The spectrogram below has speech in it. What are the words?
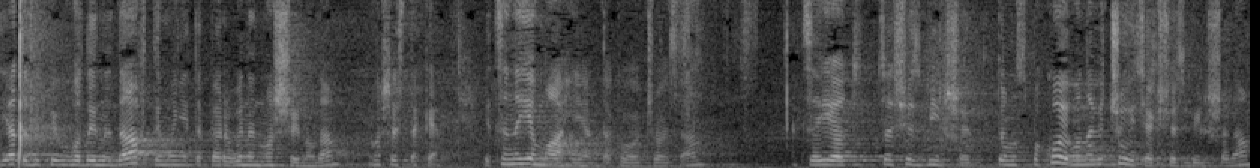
я тобі півгодини дав, ти мені тепер винен машину, да? ну щось таке. І це не є магія такого чогось. Да? Це є це щось більше. Тому спокою воно відчується як щось більше. Да?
